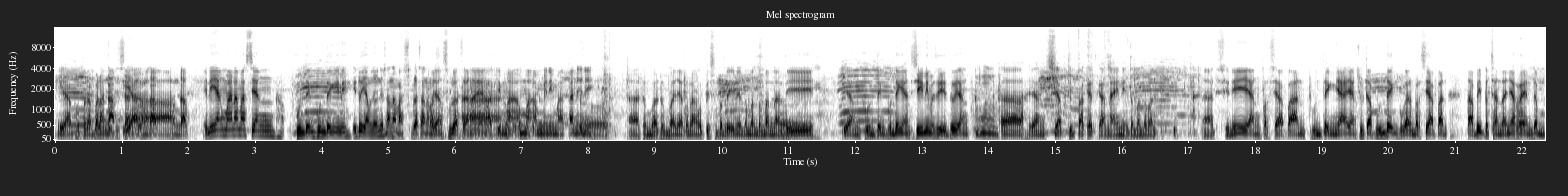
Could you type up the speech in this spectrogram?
ya beberapa lengkap, nanti di sana. iya, lengkap, Ah. lengkap. Ini yang mana Mas yang bunting-bunting ini? Itu yang ini sana mas, sebelah sana Oh, mas. yang sebelah sana yang Ah, lagi betul, ma betul, emak betul. ini makan ini. Betul. Nah, domba-dombanya kurang lebih seperti ini teman-teman nanti yang bunting-bunting yang di sini masih itu yang Mm. eh, yang siap dipaketkan. Nah, ini teman-teman. Nah, di sini yang persiapan buntingnya yang sudah bunting bukan persiapan, tapi pejantannya random.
